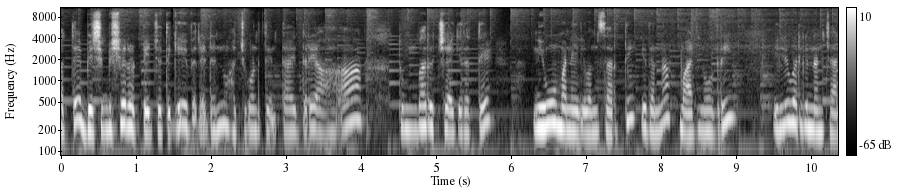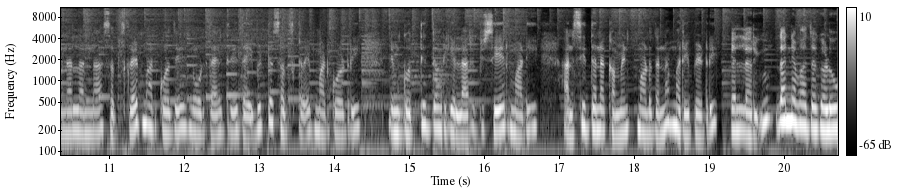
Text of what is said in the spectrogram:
ಮತ್ತು ಬಿಸಿ ಬಿಸಿ ರೊಟ್ಟಿ ಜೊತೆಗೆ ಇವೆರಡನ್ನು ಹಚ್ಕೊಂಡು ತಿಂತಾ ಇದ್ದರೆ ಆಹಾ, ತುಂಬ ರುಚಿಯಾಗಿರುತ್ತೆ. ನೀವು ಮನೆಯಲ್ಲಿ ಒಂದು ಸರ್ತಿ ಇದನ್ನು ಮಾಡಿ ನೋಡ್ರಿ. ಇಲ್ಲಿವರೆಗೂ ನನ್ನ ಚಾನಲನ್ನು ಸಬ್ಸ್ಕ್ರೈಬ್ ಮಾಡ್ಕೊಳ್ಳದೆ ನೋಡ್ತಾ ಇದ್ರಿ ದಯವಿಟ್ಟು ಸಬ್ಸ್ಕ್ರೈಬ್ ಮಾಡ್ಕೊಳ್ರಿ. ನಿಮ್ಗೆ ಗೊತ್ತಿದ್ದವ್ರಿಗೆ ಎಲ್ಲರಿಗೂ ಶೇರ್ ಮಾಡಿ, ಅನಿಸಿದ್ದನ್ನು ಕಮೆಂಟ್ ಮಾಡೋದನ್ನು ಮರಿಬೇಡ್ರಿ. ಎಲ್ಲರಿಗೂ ಧನ್ಯವಾದಗಳು.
